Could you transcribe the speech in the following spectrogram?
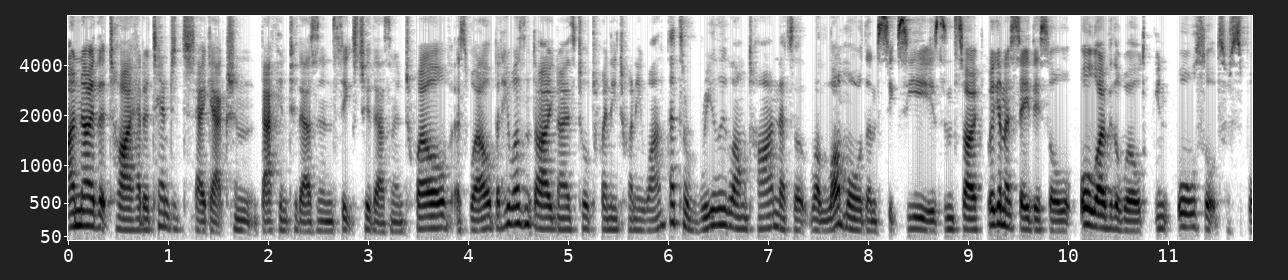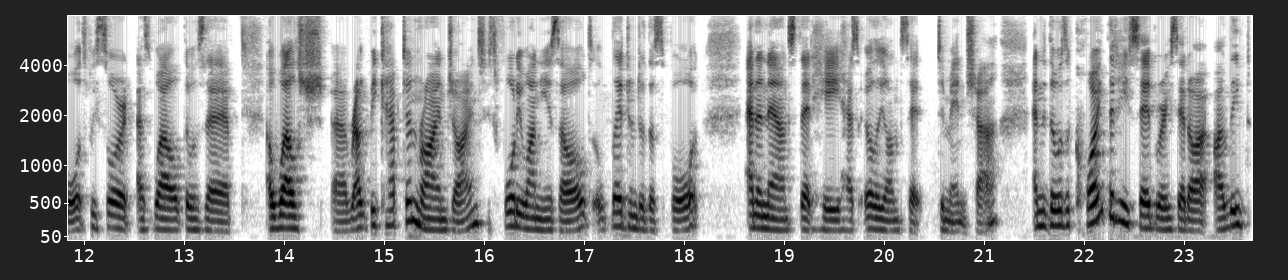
I know that Ty had attempted to take action back in 2006, 2012 as well, but he wasn't diagnosed till 2021. That's a really long time. That's a, a lot more than six years. And so we're going to see this all, all over the world in all sorts of sports. We saw it as well. There was a, a Welsh uh, rugby captain, Ryan Jones, who's 41 years old, a legend of the sport and announced that he has early onset dementia. And there was a quote that he said where he said, I, I lived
